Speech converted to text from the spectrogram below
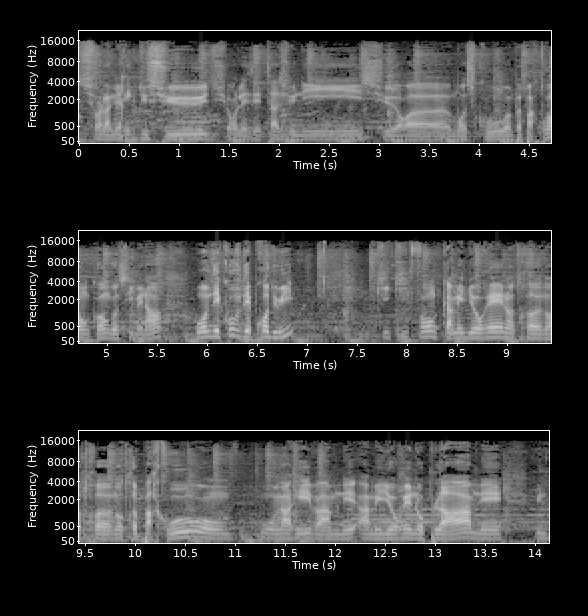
sur l'Amérique du Sud, sur les États-Unis, sur euh, Moscou, un peu partout, Hong Kong aussi maintenant, où on découvre des produits qui, font qu'améliorer notre, parcours, où on, arrive à, améliorer nos plats, amener une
